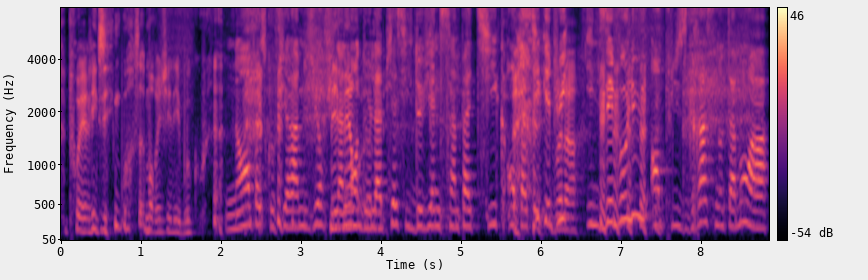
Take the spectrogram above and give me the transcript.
pour Éric Zemmour, ça m'aurait gêné beaucoup. Non, parce qu'au fur et à mesure, Mais finalement, de la pièce, ils deviennent sympathiques, empathiques, et puis Voilà. ils évoluent en plus, grâce notamment à,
